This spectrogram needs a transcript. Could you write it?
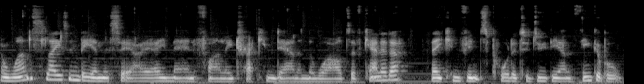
And once Lazenby and the CIA man finally track him down in the wilds of Canada, they convince Porter to do the unthinkable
